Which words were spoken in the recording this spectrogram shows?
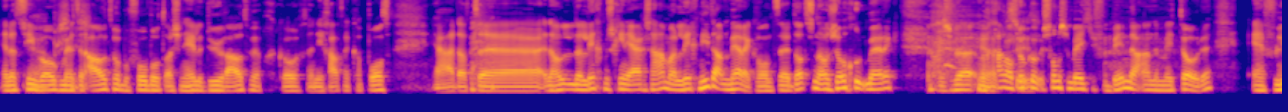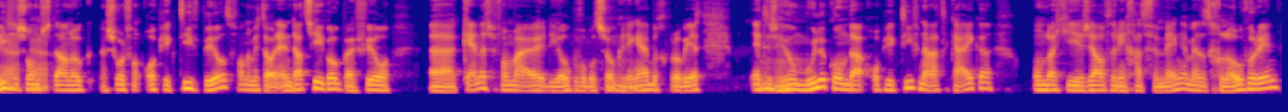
En dat zien we ook met een auto. Bijvoorbeeld als je een hele dure auto hebt gekocht en die gaat dan kapot. Ja, dat, uh, dan, dat ligt misschien ergens aan, maar ligt niet aan het merk. Want dat is nou zo'n goed merk. Dus we, we gaan ons ook soms een beetje verbinden aan de methode. En verliezen soms dan ook een soort van objectief beeld van de methode. En dat zie ik ook bij veel uh, kennis van mij, die ook bijvoorbeeld zulke mm. dingen hebben geprobeerd. Het is mm. heel moeilijk om daar objectief naar te kijken, omdat je jezelf erin gaat vermengen met het geloof erin.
